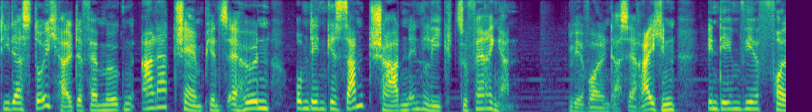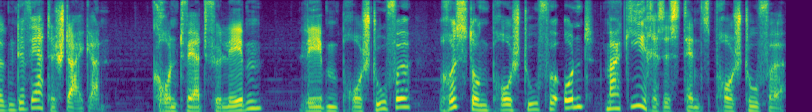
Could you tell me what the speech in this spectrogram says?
die das Durchhaltevermögen aller Champions erhöhen, um den Gesamtschaden in League zu verringern. Wir wollen das erreichen, indem wir folgende Werte steigern. Grundwert für Leben, Leben pro Stufe, Rüstung pro Stufe und Magieresistenz pro Stufe.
